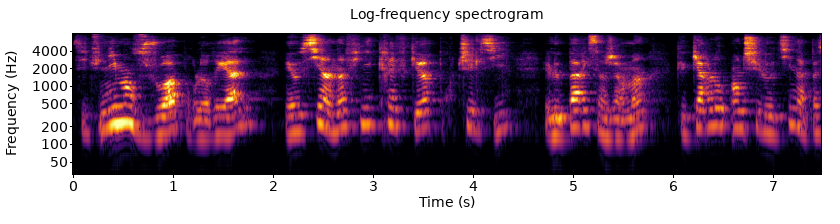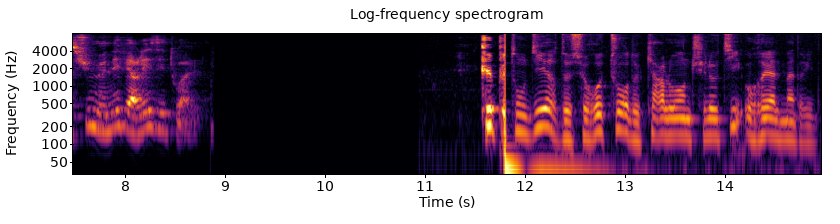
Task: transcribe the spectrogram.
C'est une immense joie pour le Real, mais aussi un infini crève-cœur pour Chelsea et le Paris Saint-Germain que Carlo Ancelotti n'a pas su mener vers les étoiles. Que peut-on dire de ce retour de Carlo Ancelotti au Real Madrid?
